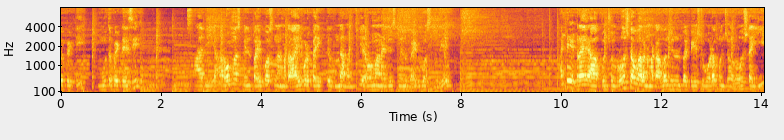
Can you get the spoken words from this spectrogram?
సిమ్లో పెట్టి మూత పెట్టేసి అది అరోమా స్మెల్ పైకి వస్తుంది అనమాట ఆయిల్ కూడా పైకి వెళ్తుంది ఆ మంచి అరోమా అనేది స్మెల్ బయటకు వస్తుంది. అంటే డ్రై కొంచెం రోస్ట్ అవ్వాలన్నమాట. అల్లం వెల్లుల్లిపాయ పేస్ట్ కూడా కొంచెం రోస్ట్ అయ్యి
